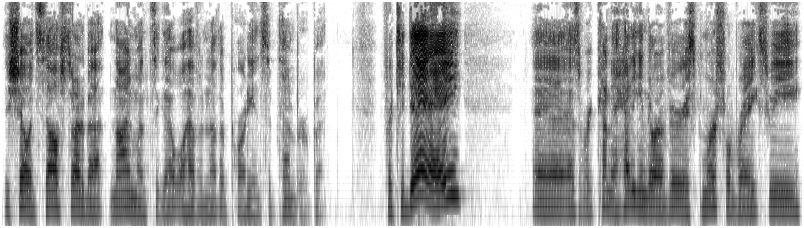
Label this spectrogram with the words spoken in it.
The show itself started about nine months ago. We'll have another party in September. But for today, uh, as we're kind of heading into our various commercial breaks, we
